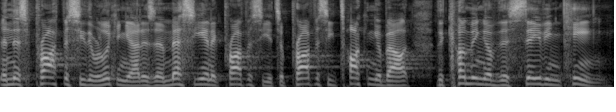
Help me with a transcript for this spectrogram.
And this prophecy that we're looking at is a messianic prophecy. It's a prophecy talking about the coming of this saving king.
